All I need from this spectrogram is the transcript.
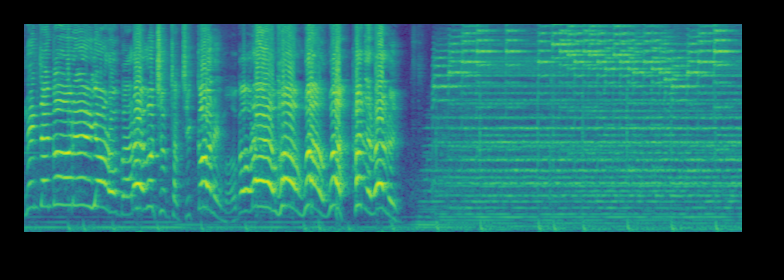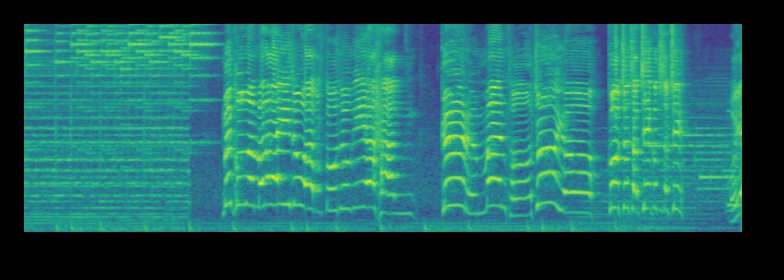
냉장고를 열어봐라 우측 참치 꺼내 먹어라 와와와 한잔 할래 좋아 복도둑이야 한 그릇만 더 줘요. 고추 잡채 고추 잡채 오예.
